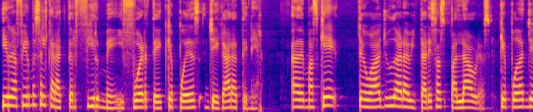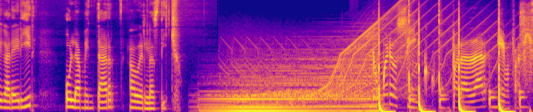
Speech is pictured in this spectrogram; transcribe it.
y reafirmes el carácter firme y fuerte que puedes llegar a tener. Además que te va a ayudar a evitar esas palabras que puedan llegar a herir o lamentar haberlas dicho. Número 5. Para dar énfasis.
